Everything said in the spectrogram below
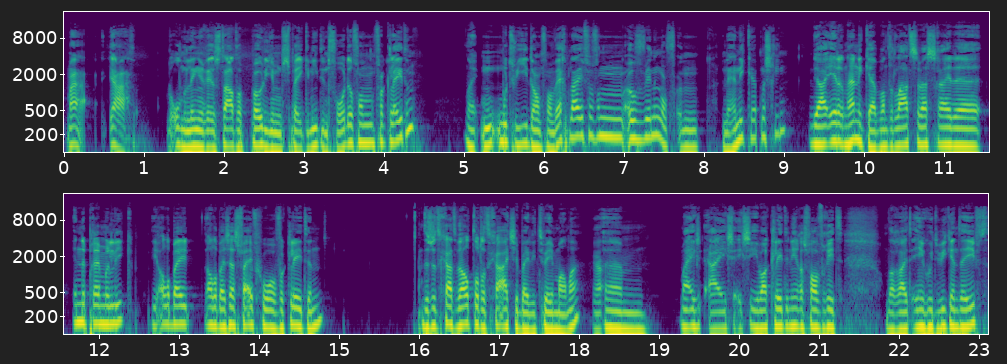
Maar ja, de onderlinge resultaten op het podium spreken niet in het voordeel van, van Clayton. Nee. M- moeten we hier dan van wegblijven van een overwinning of een, een handicap misschien? Ja, eerder een handicap. Want de laatste wedstrijden in de Premier League, die allebei, allebei 6-5 geworden voor Clayton. Dus het gaat wel tot het gaatje bij die twee mannen. Ja. Ehm, maar ik, ja, ik, ik zie wel Clayton hier als favoriet. Omdat Wright één goed weekend heeft.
